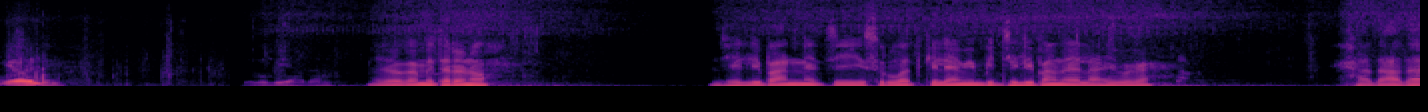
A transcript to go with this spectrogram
घेऊन ये. बघूया आता. हे बघा मित्रांनो झेली बांधण्याची सुरुवात केली आम्ही बी झेली बांधायला. हे बघा. हा दादा.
